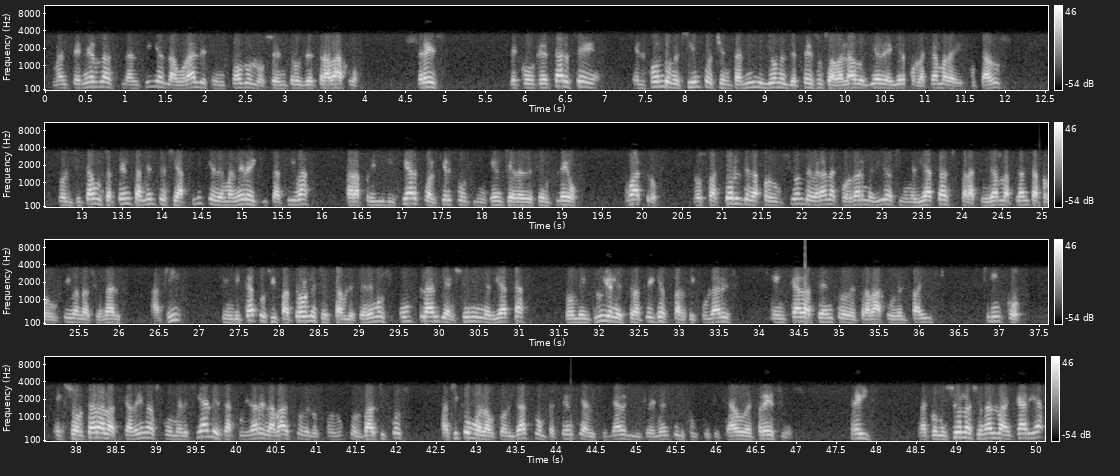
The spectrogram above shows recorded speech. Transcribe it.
mantener las plantillas laborales en todos los centros de trabajo. Tres, de concretarse el fondo de 180 mil millones de pesos avalado el día de ayer por la Cámara de Diputados, solicitamos atentamente se aplique de manera equitativa para privilegiar cualquier contingencia de desempleo. Cuatro, los factores de la producción deberán acordar medidas inmediatas para cuidar la planta productiva nacional. Así, sindicatos y patrones estableceremos un plan de acción inmediata donde incluyan estrategias particulares en cada centro de trabajo del país. Cinco, exhortar a las cadenas comerciales a cuidar el abasto de los productos básicos, así como a la autoridad competente a vigilar el incremento injustificado de precios. Seis, la Comisión Nacional Bancaria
